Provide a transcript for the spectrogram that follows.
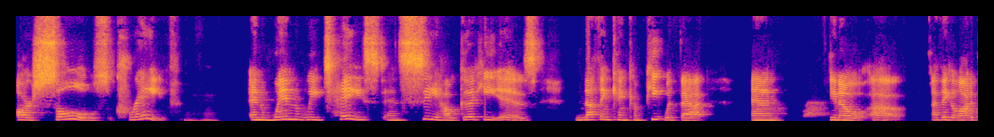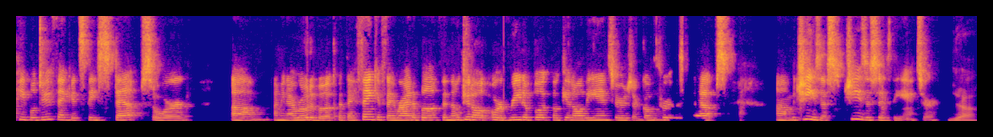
our souls crave. Mm-hmm. And when we taste and see how good he is, nothing can compete with that and, you know, uh, I think a lot of people do think it's these steps or, um, I mean, I wrote a book, but they think if they write a book, then they'll get all, or read a book, they'll get all the answers or go mm-hmm. through the steps. Um, but Jesus, Jesus is the answer. Yeah.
